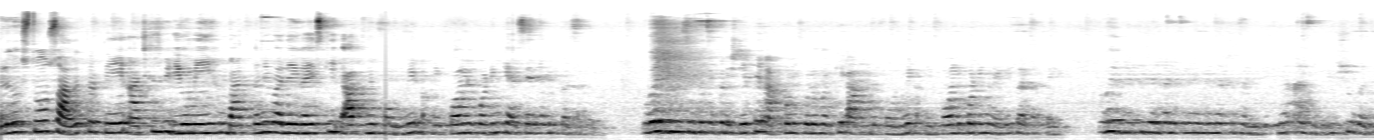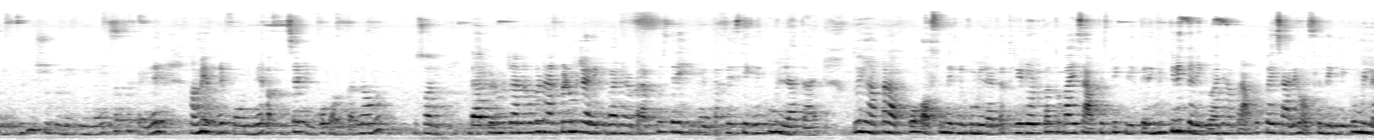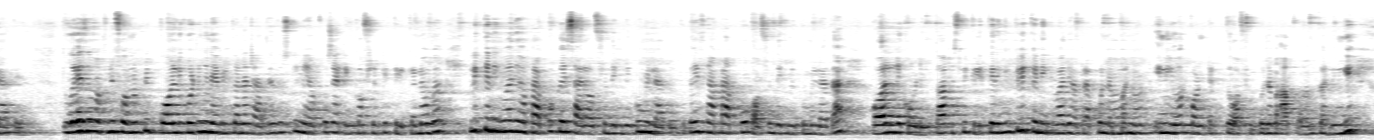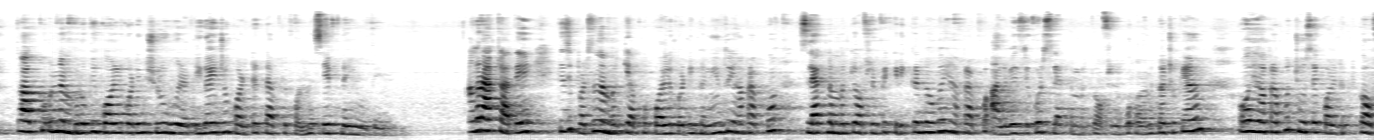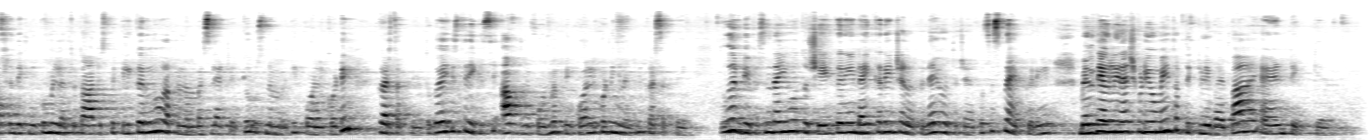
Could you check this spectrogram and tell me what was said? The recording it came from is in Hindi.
हेलो दोस्तों, स्वागत करते हैं आज की इस वीडियो में। हम बात करने वाले हैं गाइस कि आप अपने फ़ोन में अपनी कॉल रिकॉर्डिंग कैसे इनेबल कर सकते हैं। तो वही सिंपल सिंपल स्टेप है आपको फॉलो करके आप अपने फ़ोन में अपनी कॉल रिकॉर्डिंग इनेबल कर सकते हैं। तो वही वीडियो की जानकारी के लिए आज वीडियो शुरू करते हैं। वीडियो शुरू करने के लिए गाइस सबसे पहले हमें अपने फ़ोन में अपनी सेटिंग को ऑन करना होगा। सॉरी डायलपेड में जाना होगा। डायलपेड में जाने के बाद यहाँ पर आपको इस तरीके का इंटरफेस देखने को मिल जाता है। तो यहाँ पर आपको ऑप्शन देखने को मिल जाता है थ्री डॉट का। तो गाइस आप इस पर क्लिक करेंगे। क्लिक करने के बाद यहाँ पर आपको कई सारे ऑप्शन देखने को मिल जाते हैं। तो गाइज़ हम अपने फ़ोन में अपनी कॉल रिकॉर्डिंग इनेबल करना चाहते हैं तो उसके लिए आपको सेटिंग का ऑप्शन पर क्लिक करना होगा। क्लिक करने के बाद यहाँ पर आपको कई सारे ऑप्शन देखने को मिल जाते हैं। तो गाइज़ यहाँ पर आपको ऑप्शन देखने को मिल जाता है कॉल रिकॉर्डिंग तो आप इस पर क्लिक करेंगे। क्लिक करने के बाद यहाँ पर आपको number note in your contact के ऑप्शन को जब आप ऑन कर देंगे तो आपको उन नंबरों की कॉल रिकॉर्डिंग शुरू हो जाती है। जो कॉन्टैक्ट आपके फ़ोन में सेफ़ नहीं होते हैं। अगर आप चाहते हैं किसी पर्सनल नंबर की आपको कॉल रिकॉर्डिंग करनी है तो यहाँ पर आपको सिलेक्ट नंबर के ऑप्शन पे क्लिक करना होगा। यहाँ पर आपको ऑलवेज रिकॉर्ड सिलेक्ट नंबर के ऑप्शन को ऑन कर चुके हैं हम और यहाँ पर आपको चूज़ ए कॉन्टेक्ट का ऑप्शन देखने को मिल जाता है। तो आप इस पर क्लिक करेंगे और अपना नंबर सेलेक्ट करके उस नंबर की कॉल रिकॉर्डिंग कर सकते हैं। तो गए इस तरीके से आप अपने फ़ोन में अपनी कॉल रिकॉर्डिंग इनेबल कर सकते हैं। तो अगर वीडियो पसंद आई हो तो शेयर करें लाइक करें चैनल पर नए हो तो चैनल को सब्सक्राइब करें। मिलते हैं अगली नेक्स्ट वीडियो में, तब तक के लिए bye bye and take care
